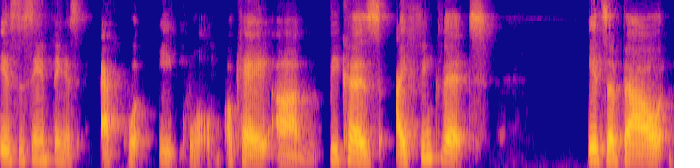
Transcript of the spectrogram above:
is the same thing as equi- equal. Okay, um, because I think that it's about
